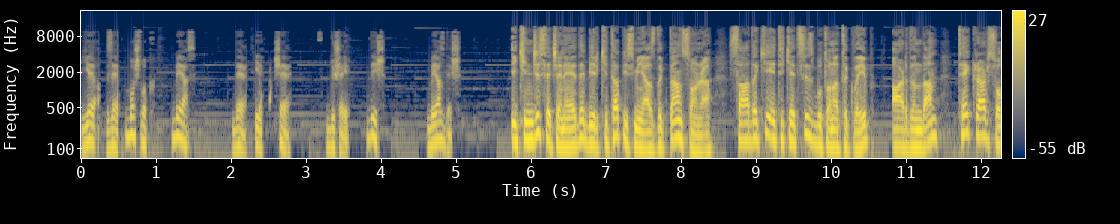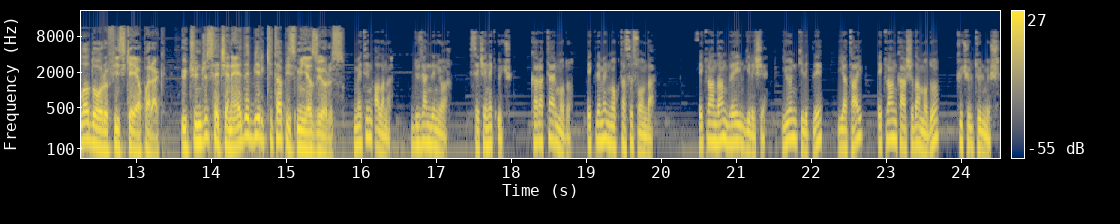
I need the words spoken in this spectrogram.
Y, Z, boşluk, beyaz. D, I, Ş. Düşey, diş. Beyaz diş. İkinci seçeneğe de bir kitap ismi yazdıktan sonra sağdaki etiketsiz butona tıklayıp ardından tekrar sola doğru fiske yaparak üçüncü seçeneğe de bir kitap ismi yazıyoruz. Metin alanı. Düzenleniyor. Seçenek 3. Karakter modu. Ekleme noktası sonda. Ekrandan braille girişi. Yön kilitli, yatay, ekran karşıda modu, küçültülmüş.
